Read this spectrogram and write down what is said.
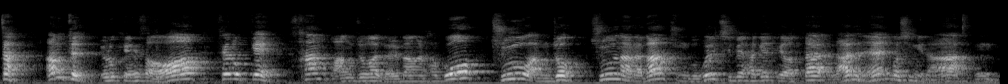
자, 아무튼 이렇게 해서 새롭게 상왕조가 멸망을 하고 주왕조, 주나라가 중국을 지배하게 되었다라는 것입니다. 음.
